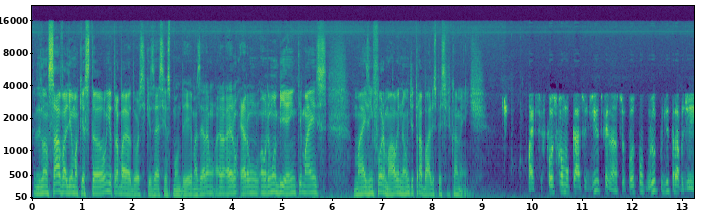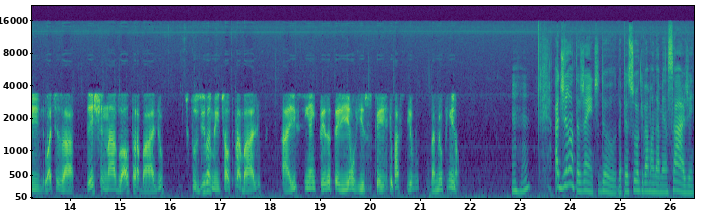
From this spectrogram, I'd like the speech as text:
Ele lançava ali uma questão e o trabalhador, se quisesse responder, mas era um, era, era um, era um, era um ambiente mais, mais informal e não de trabalho especificamente. Mas se fosse como o Cássio diz, Fernando, se fosse um grupo de, de WhatsApp destinado ao trabalho, exclusivamente ao trabalho, aí sim a empresa teria um risco teria passivo, na minha opinião. Uhum. Adianta, gente, do, da pessoa que vai mandar mensagem,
